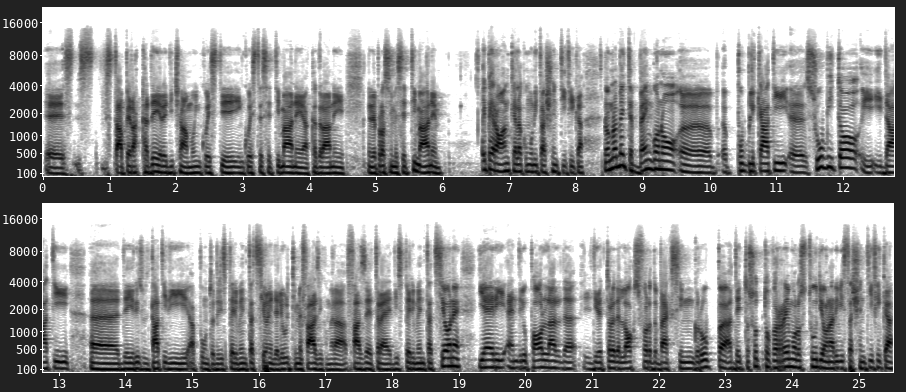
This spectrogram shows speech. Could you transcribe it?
eh, sta per accadere diciamo, in, questi, in queste settimane, accadrà nei, nelle prossime settimane e però anche la comunità scientifica. Normalmente vengono eh, pubblicati eh, subito i, i dati eh, dei risultati di, appunto, delle sperimentazioni delle ultime fasi, come la fase 3 di sperimentazione. Ieri Andrew Pollard, il direttore dell'Oxford Vaccine Group, ha detto sottoporremo lo studio a una rivista scientifica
